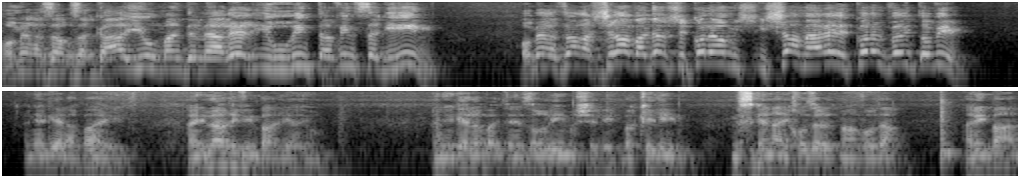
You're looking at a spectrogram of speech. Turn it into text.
אומר הזוהר, זכאי יהיו מאן דמערער ערעורים תבין שגיים. אומר הזוהר, אשריו האדם שכל היום אישה מערערת כל היום דברים טובים. אני אגיע לבית, אני לא אריב עם בעלי היום. אני אגיע לבית, אני אעזור לאימא שלי, בכלים. מסכנה, היא חוזרת מהעבודה. אני בא,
